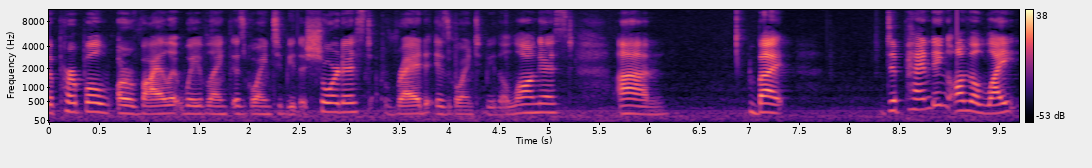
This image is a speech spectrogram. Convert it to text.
The purple or violet wavelength is going to be the shortest. Red is going to be the longest. Um, but depending on the light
